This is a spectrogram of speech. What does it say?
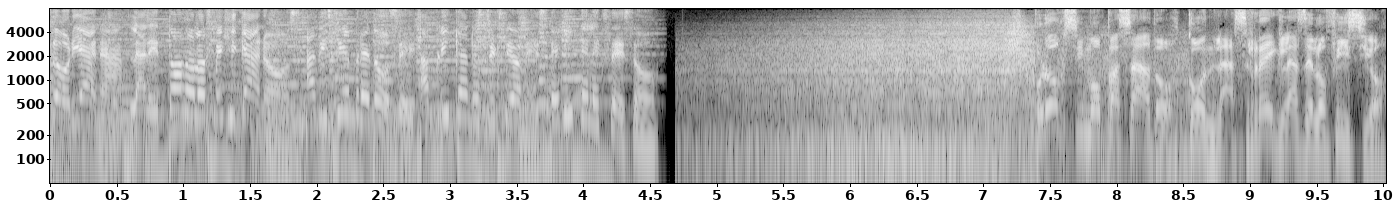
Soriana, la de todos los mexicanos. A diciembre 12, aplican restricciones, evita el exceso. Próximo pasado con las reglas del oficio.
